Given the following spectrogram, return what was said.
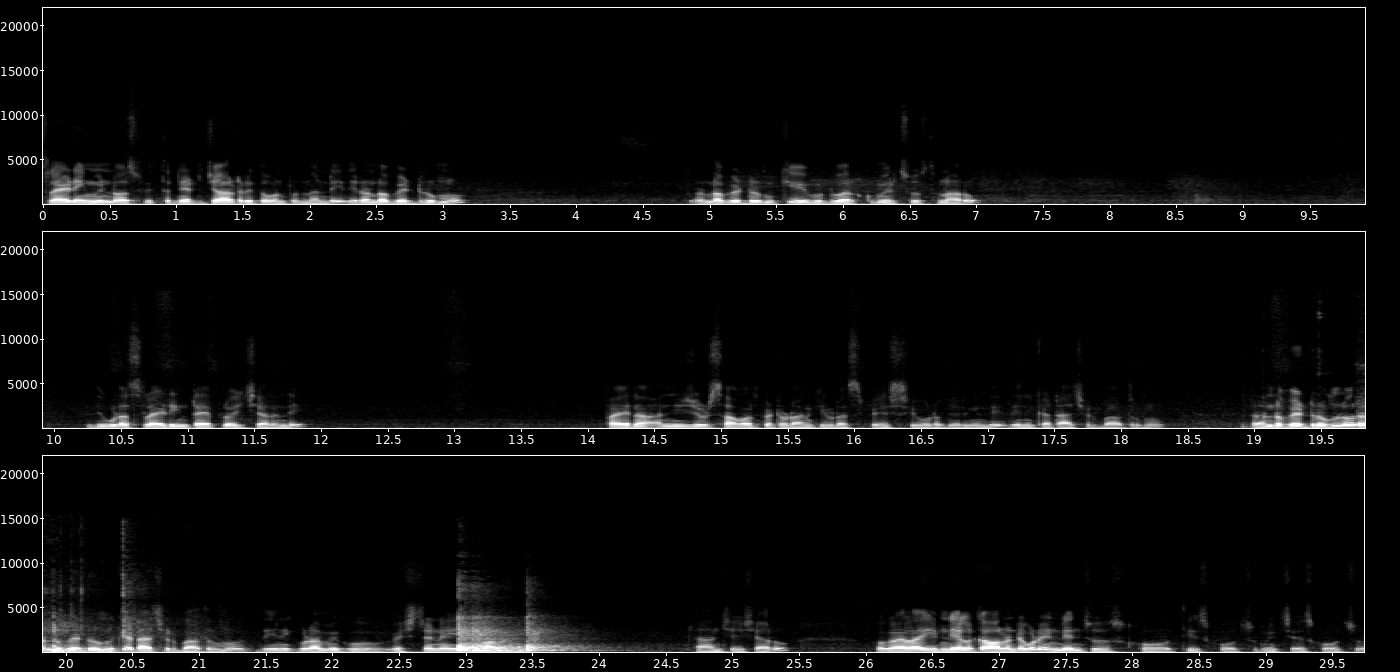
స్లైడింగ్ విండోస్ విత్ నెట్ జాలరీతో ఉంటుందండి. ఇది రెండో బెడ్రూము రెండో బెడ్రూమ్కి వుడ్ వర్క్ మీరు చూస్తున్నారు. ఇది కూడా స్లైడింగ్ టైప్లో ఇచ్చారండి. పైన అన్యూజ్డ్ సామాన్ పెట్టడానికి కూడా స్పేస్ ఇవ్వడం జరిగింది. దీనికి అటాచ్డ్ బాత్రూము రెండు బెడ్రూమ్లు రెండు బెడ్రూమ్లకి అటాచ్డ్ బాత్రూము దీనికి కూడా మీకు వెస్టర్నే ఇవ్వాలని ప్లాన్ చేశారు. ఒకవేళ ఇండియన్ కావాలంటే కూడా ఇండియన్ చూసుకో తీసుకోవచ్చు మీరు చేసుకోవచ్చు.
